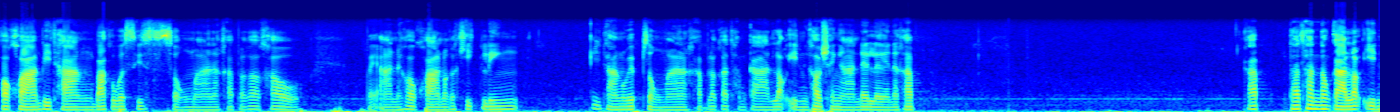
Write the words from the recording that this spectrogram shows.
ข้อความที่ทาง b u g o v e r s y s ส่งมานะครับ แล้วก็เข้าไปอ่านในข้อความแล้วก็คลิกลิงก์ที่ทางเว็บส่งมานะครับ แล้วก็ทำการล็อกอินเข้าใช้งานได้เลยนะครับ ครับ ถ้าท่านต้องการล็อกอิน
